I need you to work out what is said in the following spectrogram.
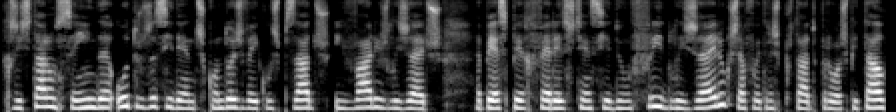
registaram-se ainda outros acidentes com dois veículos pesados e vários ligeiros. A PSP refere a existência de um ferido ligeiro que já foi transportado para o hospital.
